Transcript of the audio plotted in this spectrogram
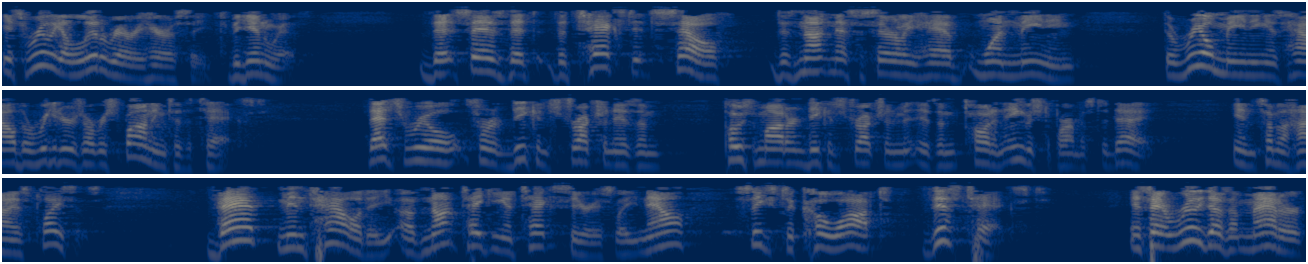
It's really a literary heresy to begin with that says that the text itself does not necessarily have one meaning. The real meaning is how the readers are responding to the text. That's real sort of deconstructionism, postmodern deconstructionism taught in English departments today in some of the highest places. That mentality of not taking a text seriously now seeks to co opt this text and say it really doesn't matter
